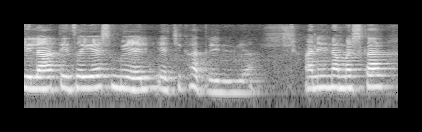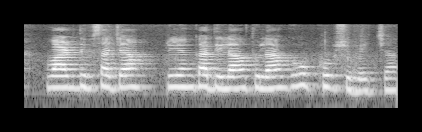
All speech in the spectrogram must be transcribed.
तिला तिचं यश मिळेल याची खात्री देऊया. आणि नमस्कार वाढदिवसाच्या प्रियंका दिला तुला खूप खूप शुभेच्छा.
